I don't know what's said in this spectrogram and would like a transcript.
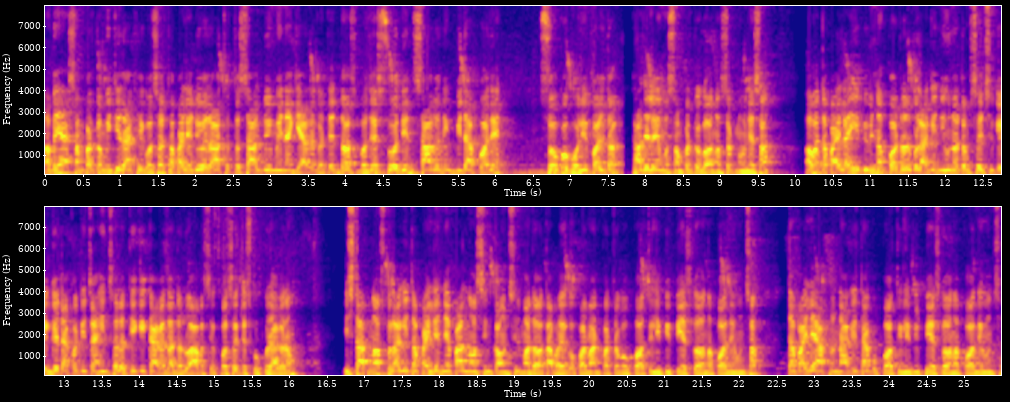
अब यहाँ सम्पर्क मिति राखिएको छ। तपाईँले दुई हजार अठहत्तर साल दुई महिना एघार गते दस बजे सो दिन सार्वजनिक विदा परे सोको भोलिपल्ट कार्यालयमा सम्पर्क गर्न सक्नुहुनेछ। अब तपाईँलाई विभिन्न पदहरूको लागि न्यूनतम शैक्षिक योग्यता कति चाहिन्छ र के के कागजातहरू आवश्यक पर्छ त्यसको कुरा गरौँ। स्टाफ नर्सको लागि तपाईँले नेपाल नर्सिङ काउन्सिलमा दर्ता भएको प्रमाणपत्रको प्रतिलिपि पेस गर्न पर्ने हुन्छ। तपाईँले आफ्नो नागरिकताको प्रतिलिपि पेस गर्न पर्ने हुन्छ।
